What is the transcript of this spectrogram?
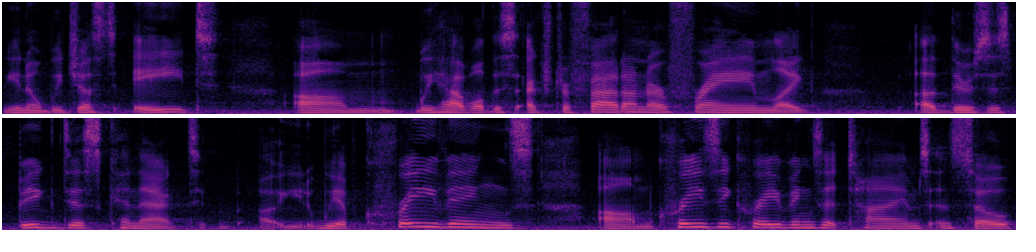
you know, we just ate. Um, we have all this extra fat on our frame. Like, uh, there's this big disconnect. Uh, we have cravings, um, crazy cravings at times. And so,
